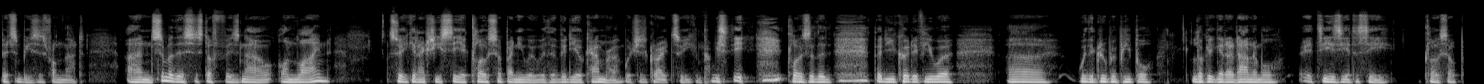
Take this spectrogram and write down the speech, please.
bits and pieces from that. And some of this stuff is now online. So you can actually see a close up anyway with a video camera, which is great. So you can probably see closer than, than you could if you were uh, with a group of people looking at an animal. It's easier to see close up.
